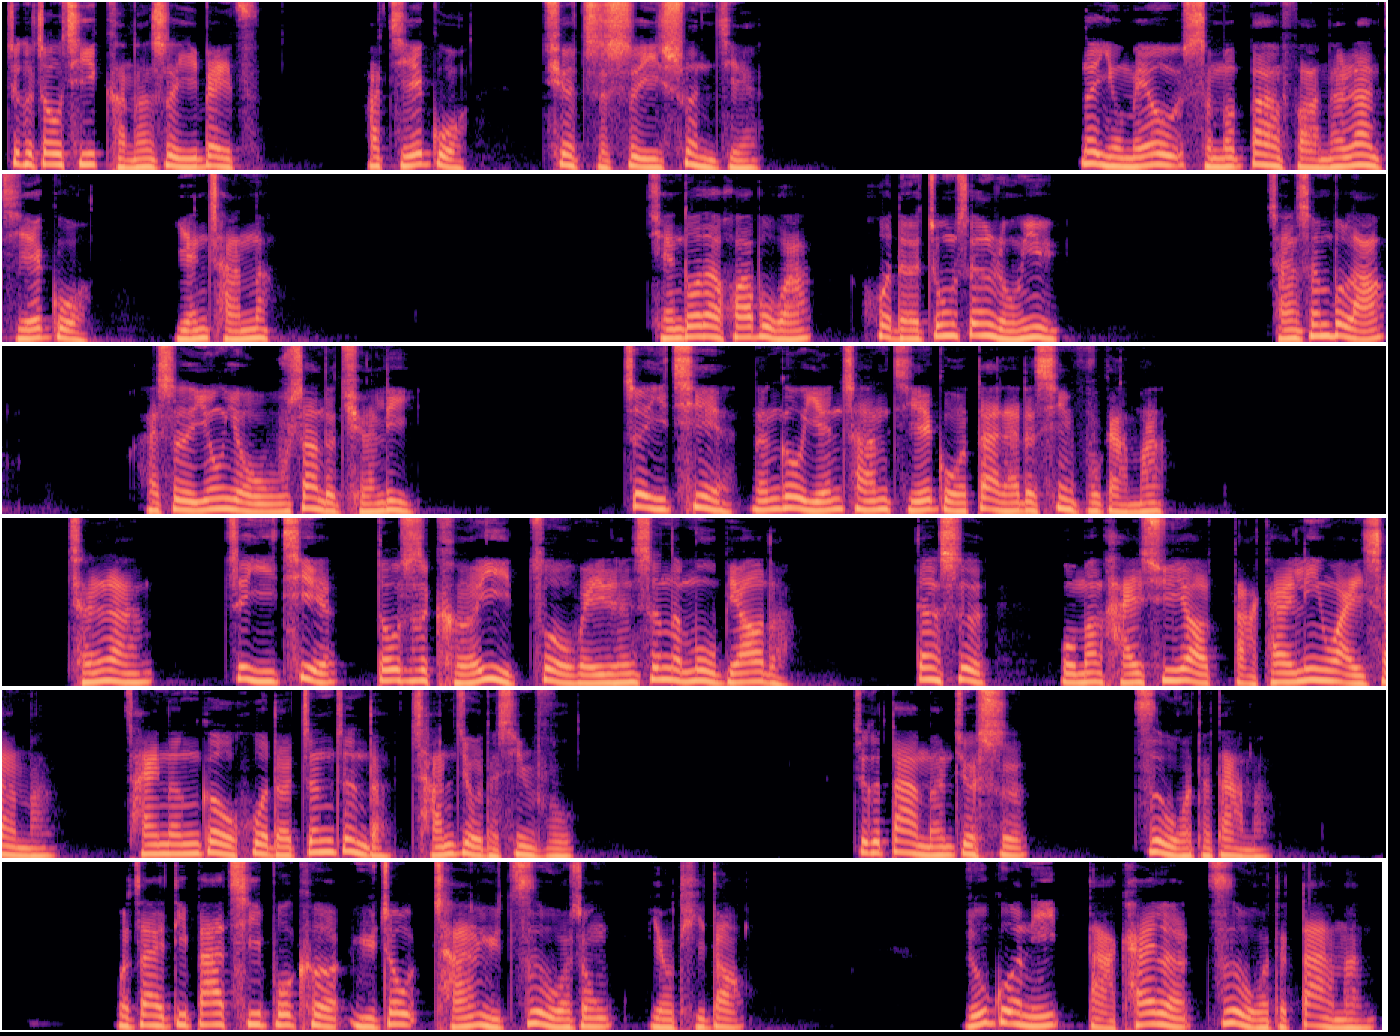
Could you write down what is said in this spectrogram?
这个周期可能是一辈子，而结果却只是一瞬间。那有没有什么办法能让结果？延长呢？钱多到花不完，获得终身荣誉，长生不老，还是拥有无上的权利？这一切能够延长结果带来的幸福感吗？诚然，这一切都是可以作为人生的目标的，但是我们还需要打开另外一扇门，才能够获得真正的长久的幸福。这个大门就是自我的大门。我在第八期播客《宇宙禅与自我》中有提到。如果你打开了自我的大门，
